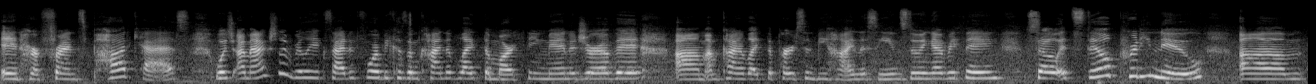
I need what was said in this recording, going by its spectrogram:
and her friend's podcast which I'm actually really excited for because I'm kind of like the marketing manager of it. Um, I'm kind of like the person behind the scenes doing everything. So it's still pretty new. Um, um,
